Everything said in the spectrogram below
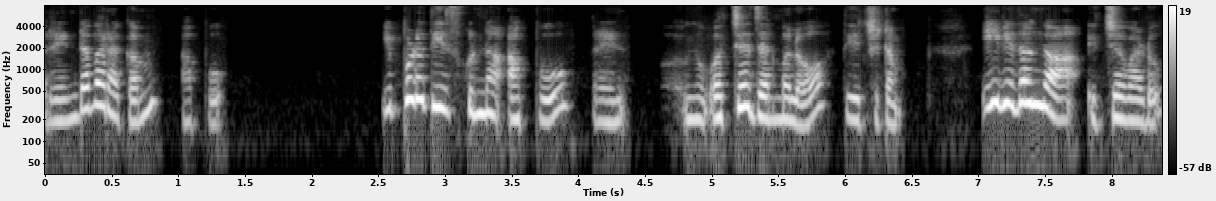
రెండవ రకం అప్పు. ఇప్పుడు తీసుకున్న అప్పు వచ్చే జన్మలో తీర్చటం. ఈ విధంగా ఇచ్చేవాడు.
